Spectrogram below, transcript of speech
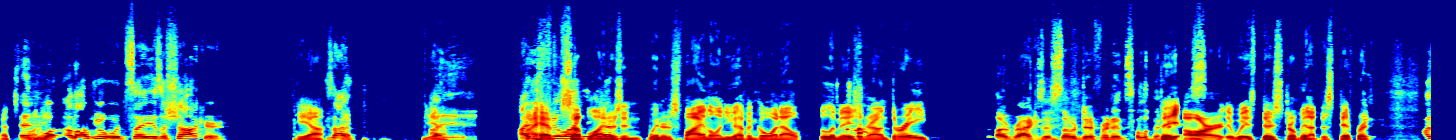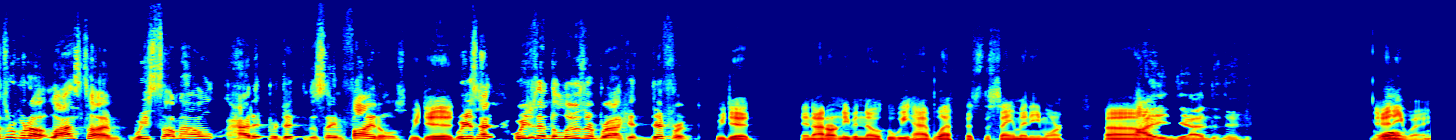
That's and funny. what a lot of people would say is a shocker. yeah. I- I- yeah. I, I, have feel like, subliners in winners final, and you haven't going out elimination round three. Our brackets are so different. It's They are. It was. There's normally not this different. I just want to point out last time we somehow had it predicted the same finals. We did. We just had we just had the loser bracket different. We did. And I don't even know who we have left that's the same anymore. Um, I yeah. th- well, anyway,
